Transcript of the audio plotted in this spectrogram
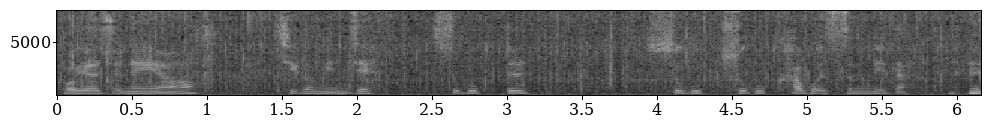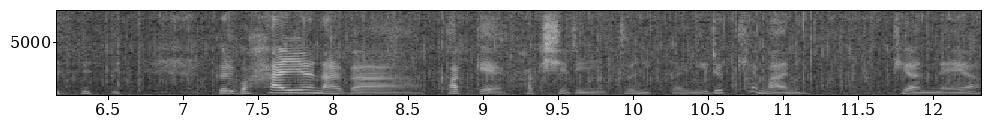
보여주네요. 지금 이제 수국들 수국 수국 하고 있습니다. 그리고 하연아가 밖에 확실히 두니까 이렇게 많이 피었네요.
